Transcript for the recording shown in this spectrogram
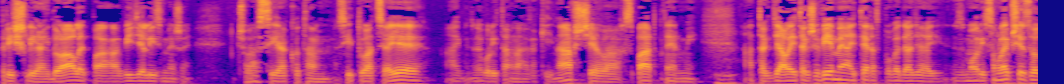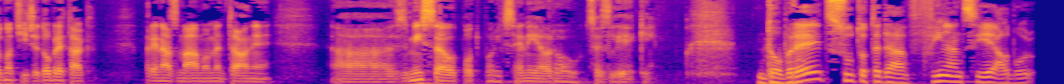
prišli aj do Alepa a videli sme, že čo asi ako tam situácia je, aj my sme boli tam na takých návštevách s partnermi mm. a tak ďalej. Takže vieme aj teraz povedať aj s Morisom lepšie zhodnotiť, že dobre tak pre nás má momentálne a, zmysel podporiť seniorov cez lieky. Dobre, sú to teda financie, alebo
